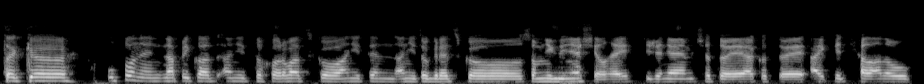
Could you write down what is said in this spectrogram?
Tak uh, úplne napríklad ani to Chorvátsko, ani, ten, ani to Grécko som nikdy nešiel, hej. Čiže neviem, čo to je, ako to je, aj keď chalanov,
